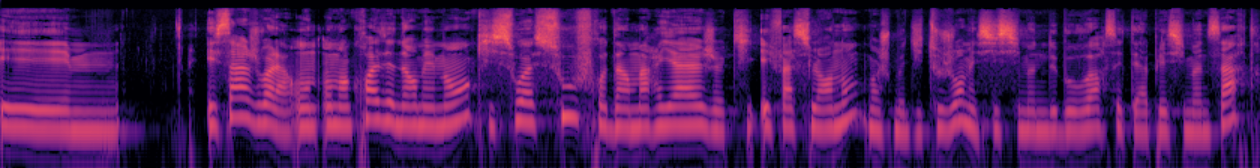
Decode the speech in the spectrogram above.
Et, et ça, voilà, on, en croise énormément qui soit souffrent d'un mariage qui efface leur nom. Moi, je me dis toujours, mais si Simone de Beauvoir s'était appelée Simone Sartre,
